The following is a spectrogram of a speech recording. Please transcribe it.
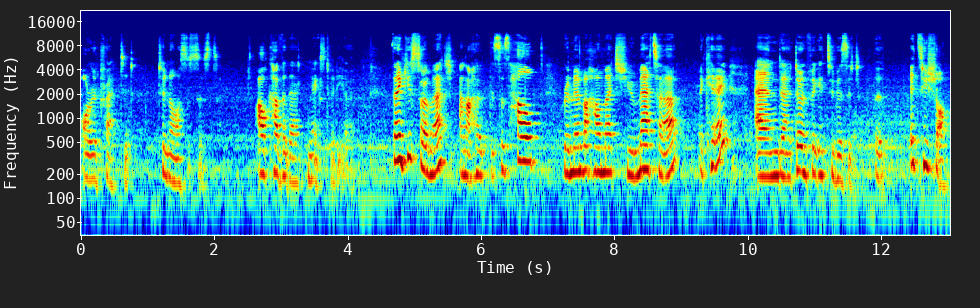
are attracted to narcissists. I'll cover that next video. Thank you so much and I hope this has helped. Remember how much you matter, okay? And uh, don't forget to visit the Etsy shop,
